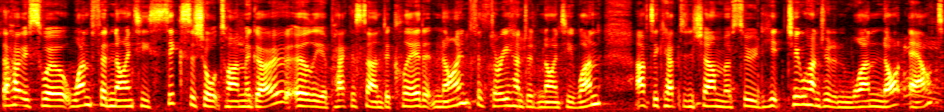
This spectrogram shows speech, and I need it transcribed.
The hosts were 1 for 96 a short time ago. Earlier, Pakistan declared at 9 for 391 after captain Shan Masood hit 201 not out.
